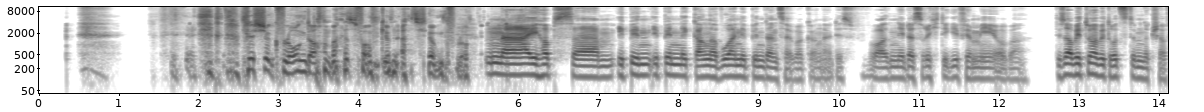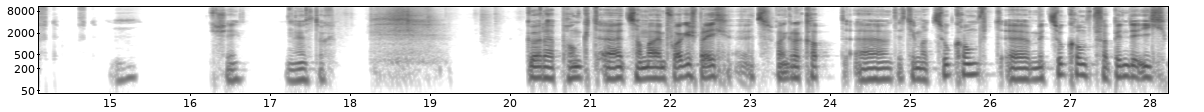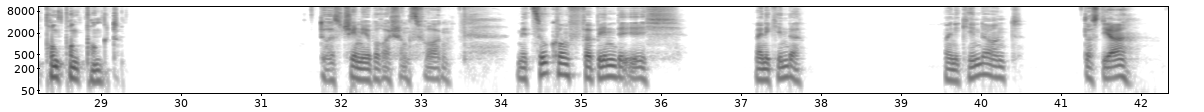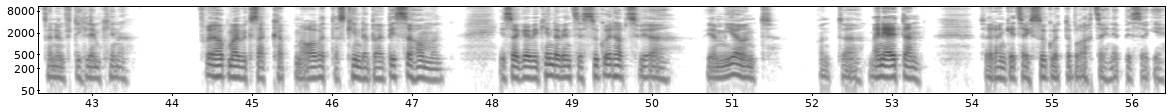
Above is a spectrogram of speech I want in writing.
Bist schon geflogen damals vom Gymnasium geflogen? Nein, ich hab's, ähm, ich bin, ich bin nicht gegangen worden, ich bin dann selber gegangen. Das war nicht das Richtige für mich, aber das Abitur habe ich trotzdem noch geschafft. Mhm. Schön. Ja, ist doch guter Punkt. Äh, jetzt haben wir im Vorgespräch, jetzt vorhin gerade gehabt, äh, das Thema Zukunft. Äh, mit Zukunft verbinde ich Punkt, Punkt, Punkt. Du hast schöne Überraschungsfragen. Mit Zukunft verbinde ich meine Kinder. Meine Kinder und dass die auch vernünftig leben können. Früher hat man gesagt gehabt, man arbeitet, dass Kinder bei besser haben. Und ich sage, liebe Kinder, wenn ihr es so gut habt wie, wie mir und, und uh, meine Eltern, so, dann geht es euch so gut, da braucht es euch nicht besser gehen.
